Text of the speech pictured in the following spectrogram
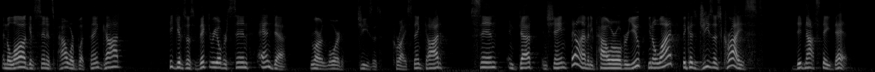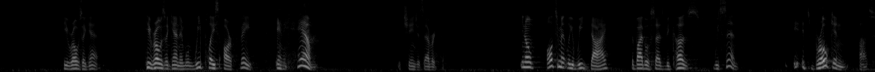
and the law gives sin its power, but thank God he gives us victory over sin and death through our Lord Jesus Christ. Thank God. Sin and death and shame, they don't have any power over you. You know why? Because Jesus Christ did not stay dead. He rose again. He rose again. And when we place our faith in Him, it changes everything. You know, ultimately, we die, the Bible says, because we sin. It's broken us.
